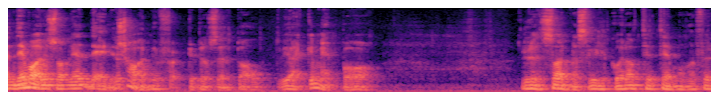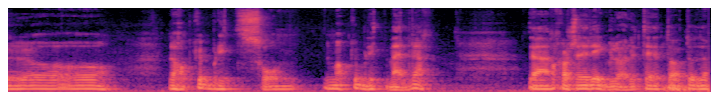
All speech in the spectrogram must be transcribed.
Men det var jo sånn, ellers har vi 40% og alt. Vi er ikke med på lønns- og arbeidsvilkåra til temaene før, og Det har ikke blitt sånn De har ikke blitt verre. Det er kanskje en regularitet at de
